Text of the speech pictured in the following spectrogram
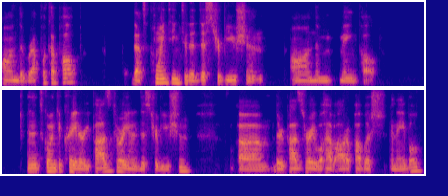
on the replica pulp that's pointing to the distribution on the main pulp. And it's going to create a repository and a distribution. Um, the repository will have auto-publish enabled.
